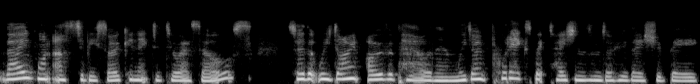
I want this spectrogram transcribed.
They want us to be so connected to ourselves so that we don't overpower them. We don't put expectations onto who they should be.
